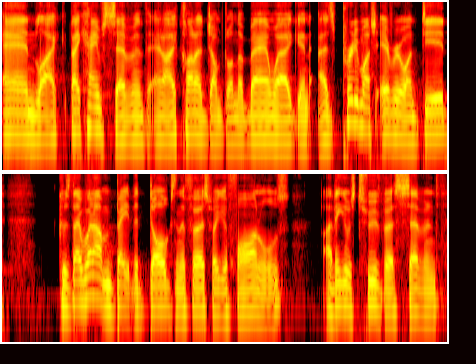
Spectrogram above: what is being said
and like they came seventh and I kind of jumped on the bandwagon as pretty much everyone did because they went up and beat the Dogs in the first week of finals. I think it was two versus seventh.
